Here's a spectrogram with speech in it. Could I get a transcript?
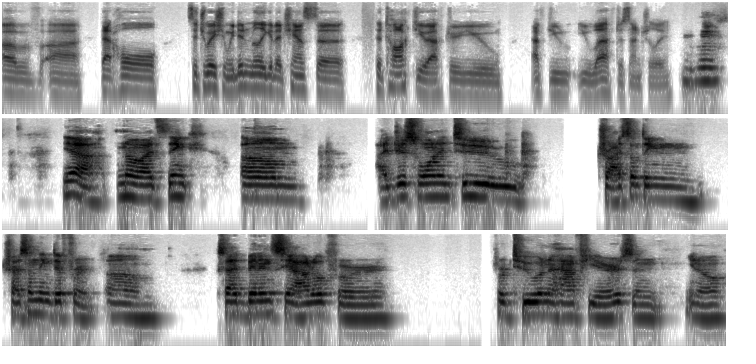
of uh, that whole situation. We didn't really get a chance to to talk to you after you after you you left, essentially. hmm Yeah, no, I think um, I just wanted to try something, try something different. Um, because I'd been in Seattle for for two and a half years, and you know,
